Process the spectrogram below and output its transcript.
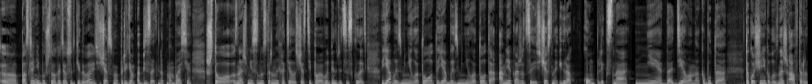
Э, последнее, что я хотела все-таки добавить, сейчас мы перейдем обязательно к Мамбасе, что, знаешь, мне с одной стороны хотелось сейчас типа выпендриться и сказать, я бы изменила то-то, я бы изменила то-то, а мне кажется, если честно, игра комплексно не доделана, как будто такое ощущение, как будто, знаешь, автор,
